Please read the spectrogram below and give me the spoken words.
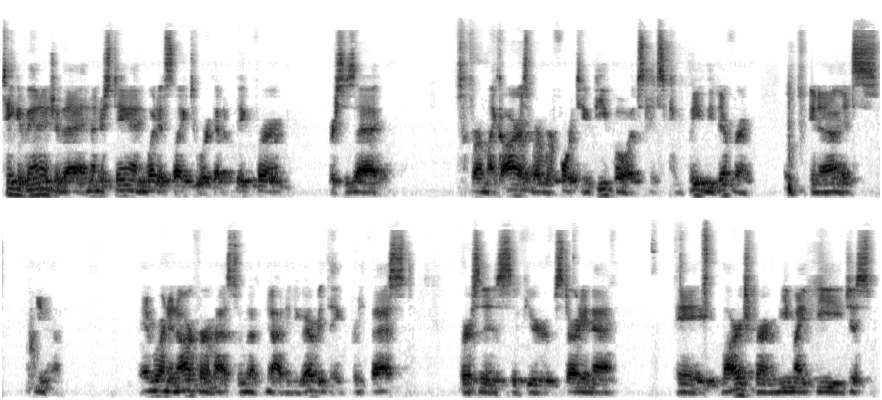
take advantage of that and understand what it's like to work at a big firm versus at a firm like ours where we're 14 people. It's, it's completely different. You know, it's, you know, everyone in our firm has to know how to do everything pretty fast versus if you're starting at a large firm, you might be just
